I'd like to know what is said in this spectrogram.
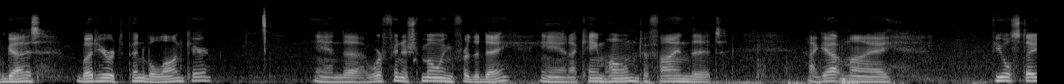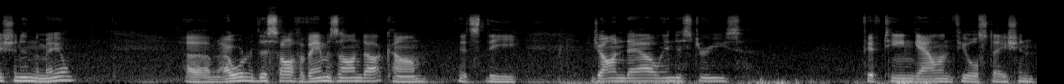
guys, Bud here with Dependable Lawn Care and uh, we're finished mowing for the day and I came home to find that I got my fuel station in the mail. Um, I ordered this off of Amazon.com. It's the John Dow Industries 15 gallon fuel station.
